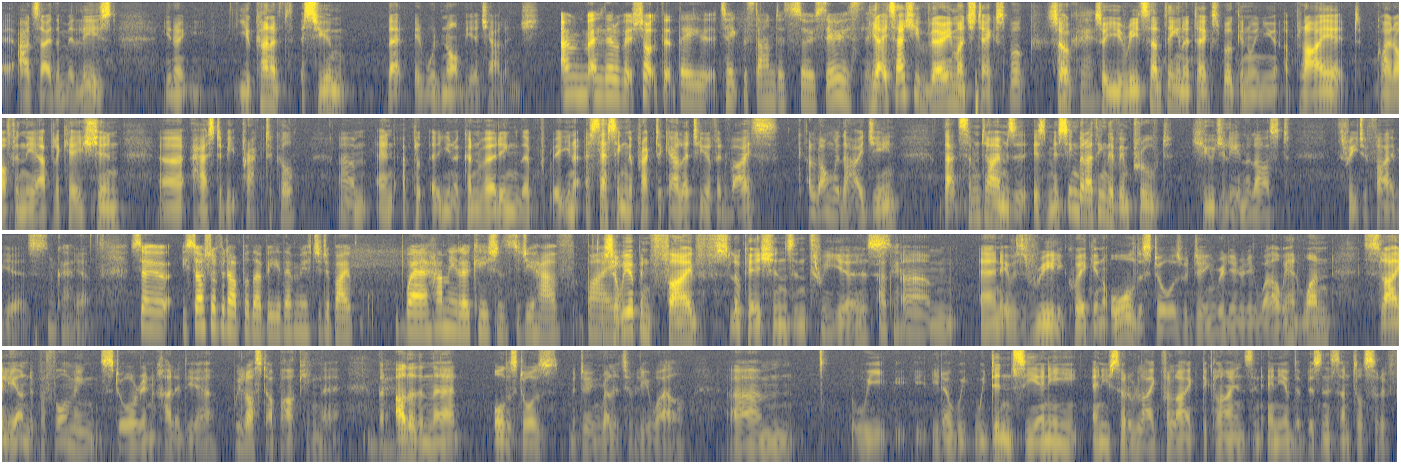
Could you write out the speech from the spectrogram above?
uh, outside the Middle East, you know, you kind of assume that it would not be a challenge. I'm a little bit shocked that they take the standards so seriously. Yeah, it's actually very much textbook. So, Okay. so you read something in a textbook, and when you apply it, quite often the application uh, has to be practical, um, and uh, you know, converting the, you know, assessing the practicality of advice along with the hygiene. That sometimes is missing, but I think they've improved hugely in the last three to five years. Okay. Yeah. So you started off in Abu Dhabi, then moved to Dubai. Where? How many locations did you have by? So we opened five locations in three years. Okay. Um, and it was really quick, and all the stores were doing really, really well. We had one slightly underperforming store in Khalidia. We lost our parking there. But other than that, all the stores were doing relatively well. Um, we, you know, we, we didn't see any, any sort of like-for-like declines in any of the business until sort of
